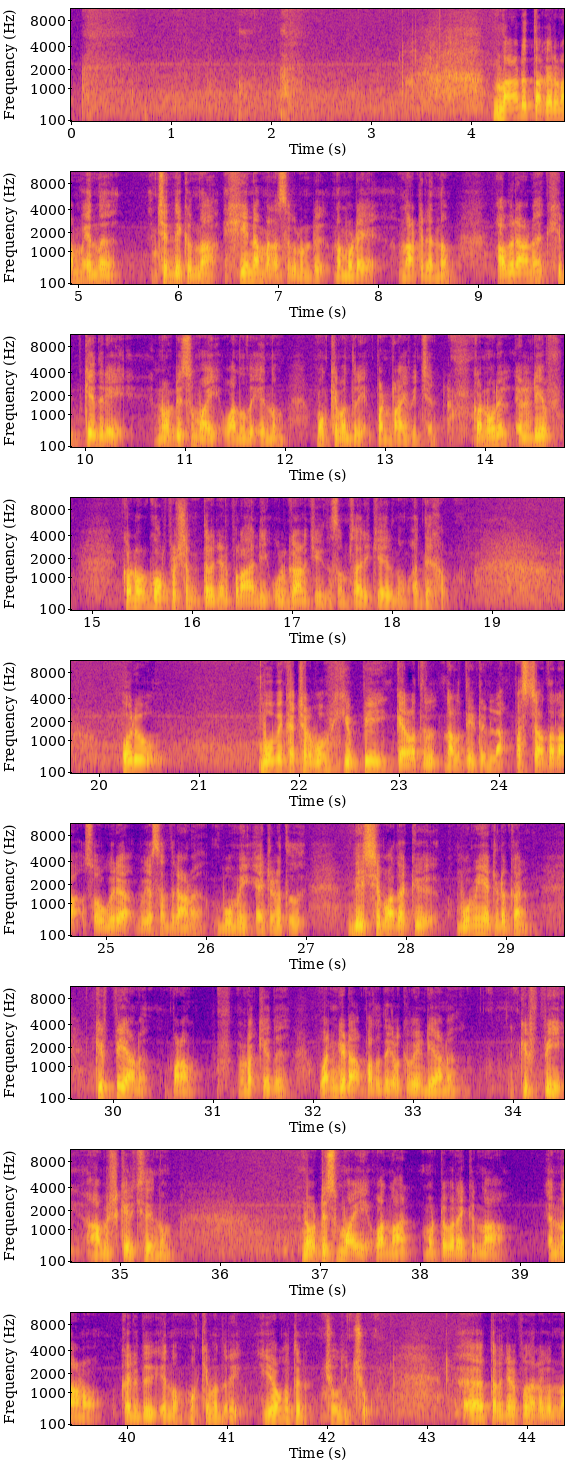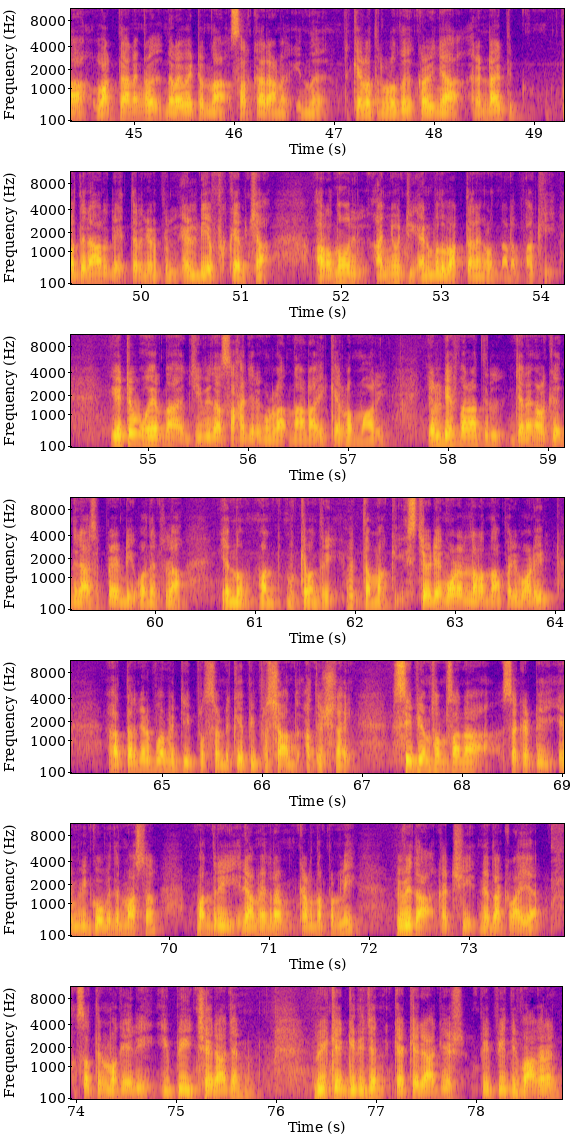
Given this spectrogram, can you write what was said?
നാട് തകരണം എന്ന് ചിന്തിക്കുന്ന ഹീന മനസ്സുകളുണ്ട് നമ്മുടെ നാട്ടിലെന്നും അവരാണ് ഹിപ്ക്കെതിരെ നോട്ടീസുമായി വന്നത് എന്നും മുഖ്യമന്ത്രി പിണറായി വിജയൻ. കണ്ണൂരിൽ L D F Kannur corporation തെരഞ്ഞെടുപ്പ് റാലി ഉദ്ഘാടനം ചെയ്ത് സംസാരിക്കുകയായിരുന്നു അദ്ദേഹം. ഒരു ഭൂമി കച്ചവടവും കിഫ്ബി കേരളത്തിൽ നടത്തിയിട്ടില്ല. പശ്ചാത്തല സൗകര്യ വികസനത്തിനാണ് ഭൂമി ഏറ്റെടുത്തത്. ദേശീയപാതയ്ക്ക് ഭൂമി ഏറ്റെടുക്കാൻ കിഫ്ബിയാണ് പണം മുടക്കിയത്. വൻകിട പദ്ധതികൾക്ക് വേണ്ടിയാണ് കിഫ്ബി ആവിഷ്കരിച്ചതെന്നും നോട്ടീസുമായി വന്നാൽ മുട്ടുപറയ്ക്കുന്ന എന്നാണോ കരുത് എന്നും മുഖ്യമന്ത്രി യോഗത്തിൽ ചോദിച്ചു. തെരഞ്ഞെടുപ്പ് നൽകുന്ന വാഗ്ദാനങ്ങൾ നിറവേറ്റുന്ന സർക്കാരാണ് ഇന്ന് കേരളത്തിലുള്ളത്. കഴിഞ്ഞ രണ്ടായിരത്തി പതിനാറിലെ തെരഞ്ഞെടുപ്പിൽ എൽ ഡി എഫ് കൈവച്ച അറുന്നൂറിൽ അഞ്ഞൂറ്റി എൺപത് വാഗ്ദാനങ്ങളും നടപ്പാക്കി. ഏറ്റവും ഉയർന്ന ജീവിത സാഹചര്യങ്ങളുള്ള നാടായി കേരളം മാറി. എൽ ഡി എഫ് ഭരണത്തിൽ ജനങ്ങൾക്ക് നിരാശപ്പെടേണ്ടി വന്നിട്ടില്ല എന്നും മുഖ്യമന്ത്രി വ്യക്തമാക്കി. സ്റ്റേഡിയം കോണിൽ നടന്ന പരിപാടിയിൽ തെരഞ്ഞെടുപ്പ് committee president K P Prasanth അധ്യക്ഷനായി. സി പി എം സംസ്ഥാന secretary M V Govindan master മന്ത്രി രാമേന്ദ്രൻ കടന്നപ്പള്ളി വിവിധ കക്ഷി നേതാക്കളായ Sathyan Mokeri E P Jayarajan V K Girijan K K Rakesh P P Divakaran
